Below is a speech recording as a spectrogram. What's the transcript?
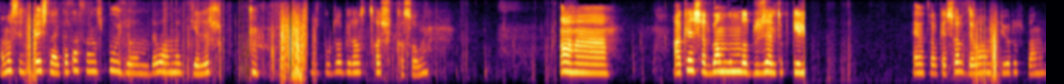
Ama siz 5 like atarsanız bu videonun devamı gelir. Biz burada biraz taş kasalım. Aha. Arkadaşlar ben bunu da düzeltip geliyorum. Evet arkadaşlar devam ediyoruz. Ben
